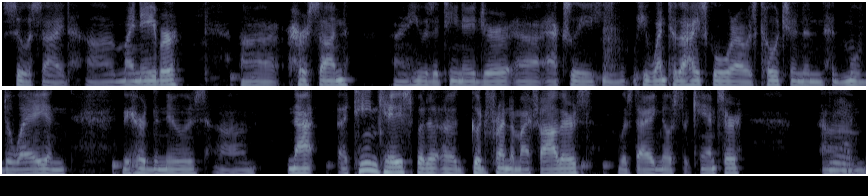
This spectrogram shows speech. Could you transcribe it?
suicide uh, my neighbor uh, her son uh, he was a teenager uh, actually he he went to the high school where i was coaching and had moved away and we heard the news um, not a teen case but a, a good friend of my father's was diagnosed with cancer um, yeah.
